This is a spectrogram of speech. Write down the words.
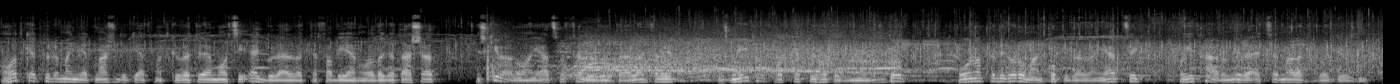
A 6-2-re megnyert második játszmát követően Marci egyből elvette Fabiano adagatását, és kiválóan játszva felülrőlte ellenfelét, és 4-6-6-2-6-1-ben jutott, holnap pedig a román Kopil ellen játszik, akit három éve egyszer már le tudott győzni.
